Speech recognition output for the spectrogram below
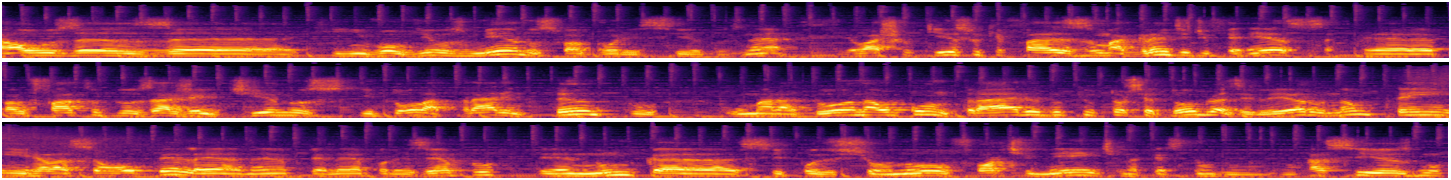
causas é, que envolviam os menos favorecidos, né? Eu acho que isso que faz uma grande diferença é, para o fato dos argentinos idolatrarem tanto o Maradona, ao contrário do que o torcedor brasileiro não tem em relação ao Pelé. Né? Pelé, por exemplo, eh, nunca se posicionou fortemente na questão do, do racismo.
